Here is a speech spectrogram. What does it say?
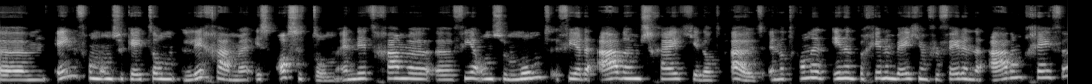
Um, een van onze ketonlichamen is aceton. En dit gaan we uh, via onze mond, via de adem, scheid je dat uit. En dat kan in het begin een beetje een vervelende adem geven.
